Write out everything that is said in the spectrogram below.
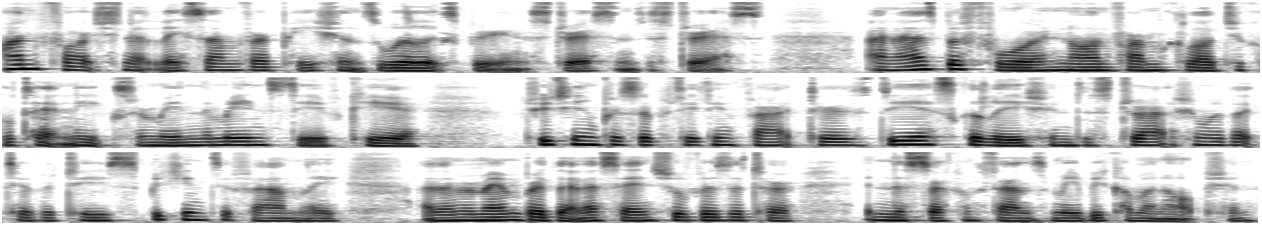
Unfortunately, some of our patients will experience stress and distress, and as before, non pharmacological techniques remain the mainstay of care, treating precipitating factors, de escalation, distraction with activities, speaking to family, and then remember that an essential visitor in this circumstance may become an option.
